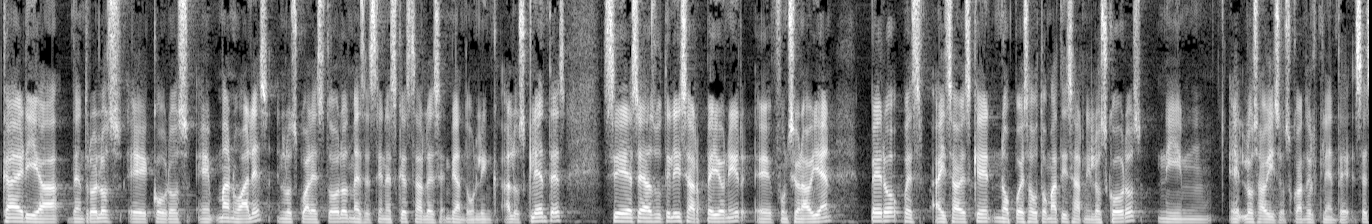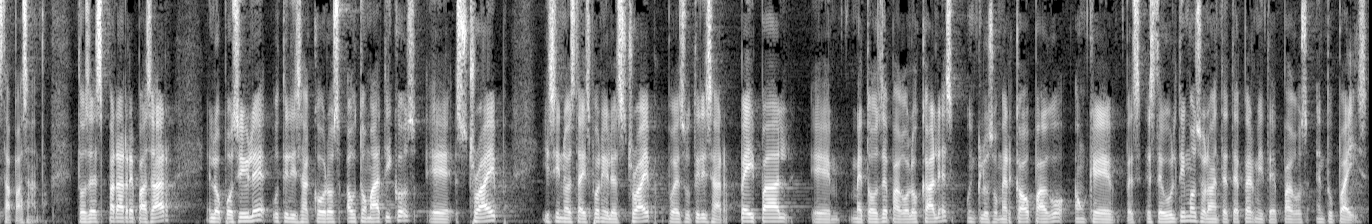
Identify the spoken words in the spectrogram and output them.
caería dentro de los eh, cobros eh, manuales en los cuales todos los meses tienes que estarles enviando un link a los clientes. Si deseas utilizar Payoneer, eh, funciona bien, pero pues ahí sabes que no puedes automatizar ni los cobros ni mm, los avisos cuando el cliente se está pasando. Entonces para repasar, en lo posible utiliza cobros automáticos, Stripe y si no está disponible Stripe, puedes utilizar PayPal, métodos de pago locales o incluso Mercado Pago, aunque pues, este último solamente te permite pagos en tu país.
